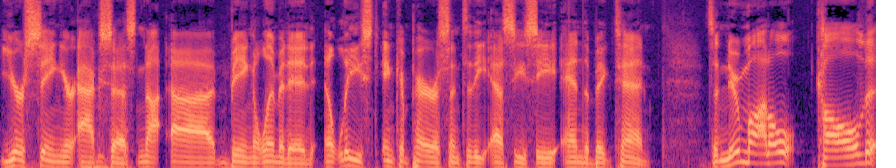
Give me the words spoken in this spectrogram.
you're seeing your access not uh, being limited, at least in comparison to the SEC and the Big 10. It's a new model called,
